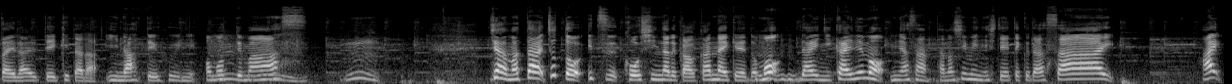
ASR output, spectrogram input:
伝えられていけたらいいなっていうふうに思ってます。うんじゃあまたちょっといつ更新になるかわかんないけれども 第2回目も皆さん楽しみにしていてください。はい、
